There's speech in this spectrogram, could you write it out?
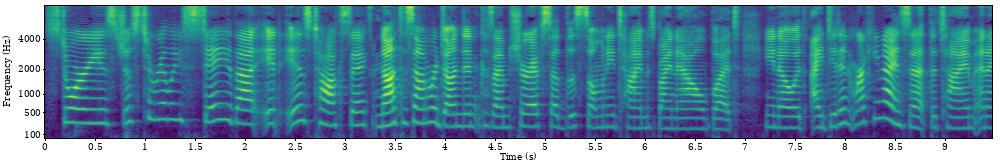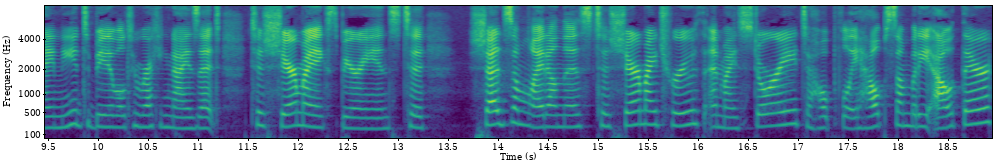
stories just to really say that it is toxic. Not to sound redundant, because I'm sure I've said this so many times by now, but you know, it, I didn't recognize it at the time, and I need to be able to recognize it to share my experience, to shed some light on this, to share my truth and my story, to hopefully help somebody out there.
